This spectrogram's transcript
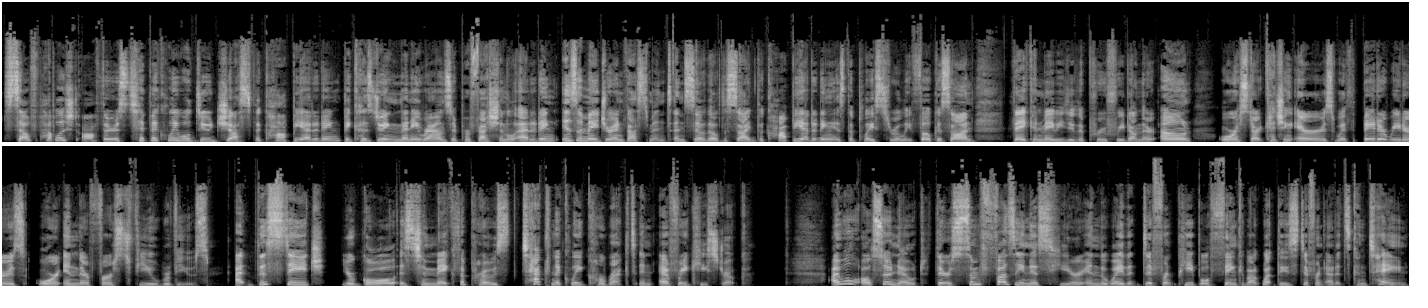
Self published authors typically will do just the copy editing because doing many rounds of professional editing is a major investment, and so they'll decide the copy editing is the place to really focus on. They can maybe do the proofread on their own or start catching errors with beta readers or in their first few reviews. At this stage, your goal is to make the prose technically correct in every keystroke. I will also note there's some fuzziness here in the way that different people think about what these different edits contain.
